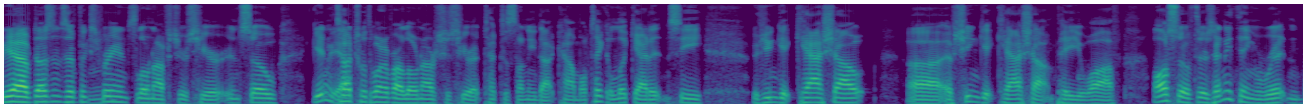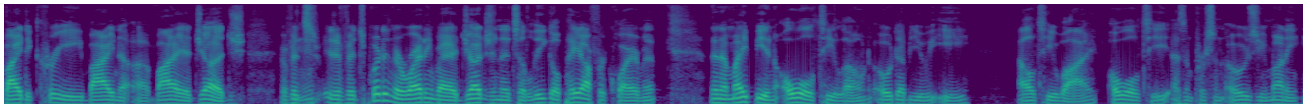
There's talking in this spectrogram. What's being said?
We have dozens of experienced loan officers here, and so get in Mm-hmm. Oh, yeah. touch with one of our loan officers here at TexasLending.com. We'll take a look at it and see if you can get cash out, uh, if she can get cash out and pay you off. Also, if there's anything written by decree by uh, by a judge, if it's Mm-hmm. if it's put into writing by a judge and it's a legal payoff requirement, then it might be an owelty loan, O W E L T Y, owelty, as in person owes you money,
